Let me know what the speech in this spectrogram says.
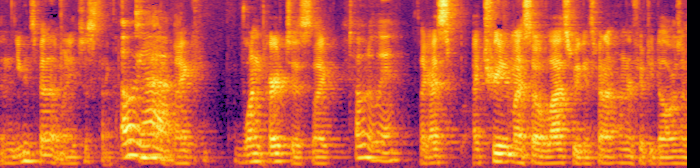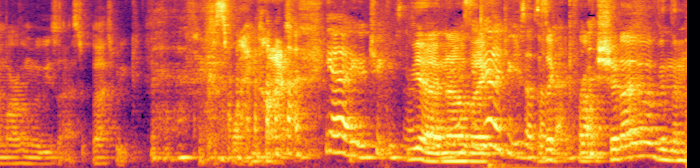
and you can spend that money just like Oh, yeah. like one purchase. Like, totally. like I, I treated myself last week and spent one hundred fifty dollars on Marvel movies last last week. because why not? yeah, you treat yourself. Yeah, and I was You like- gotta treat yourself I was like, sometimes. should I have? And then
